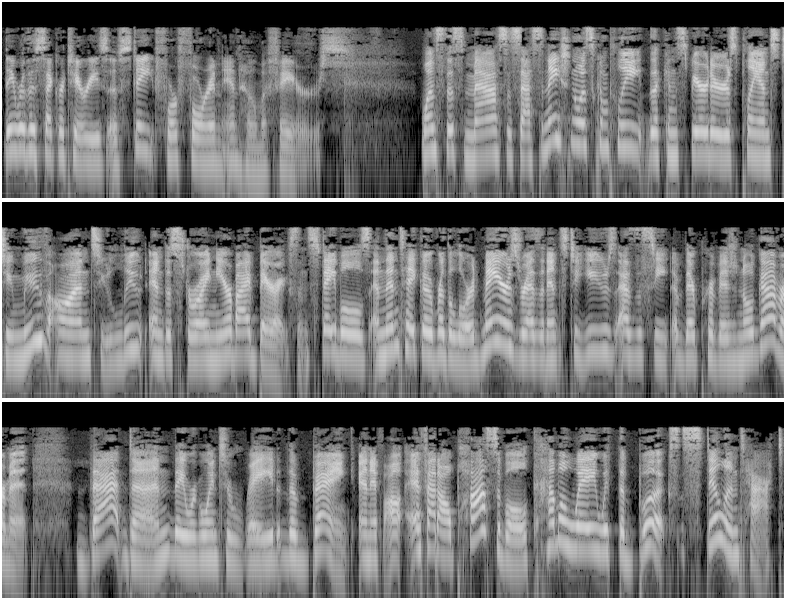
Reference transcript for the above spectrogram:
They were the secretaries of state for foreign and home affairs. Once this mass assassination was complete, the conspirators planned to move on to loot and destroy nearby barracks and stables, and then take over the Lord Mayor's residence to use as the seat of their provisional government. That done, they were going to raid the bank, and if all, if at all possible, come away with the books still intact,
